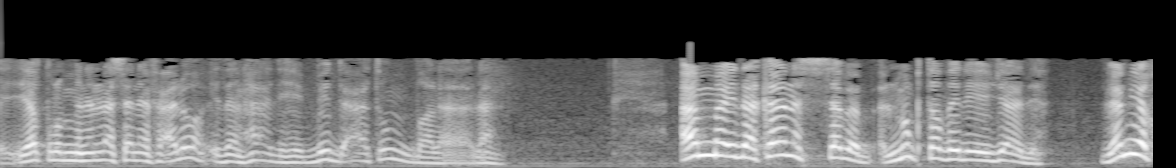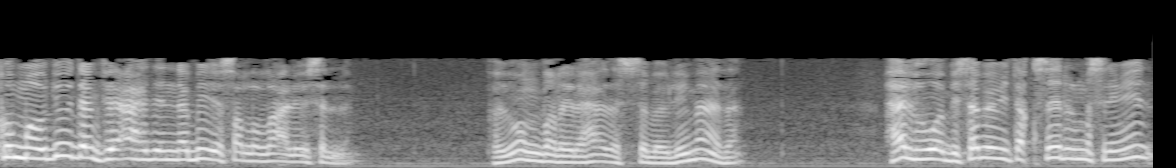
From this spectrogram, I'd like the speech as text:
يطلب من الناس أن يفعلوه إذا هذه بدعة ضلالة أما إذا كان السبب المقتضي لإيجاده لم يكن موجودا في عهد النبي صلى الله عليه وسلم فينظر إلى هذا السبب لماذا؟ هل هو بسبب تقصير المسلمين؟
